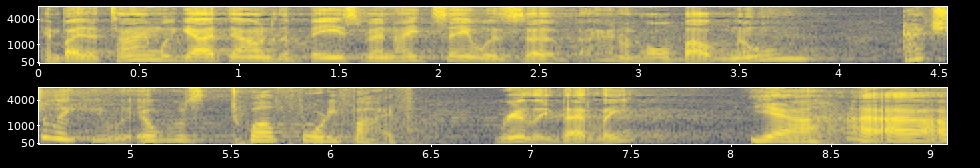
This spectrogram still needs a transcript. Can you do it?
And by the time we got down to the basement, I'd say it was, uh, I don't know, about noon? Actually, it was 12:45. Really, that late? Yeah, I, I,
